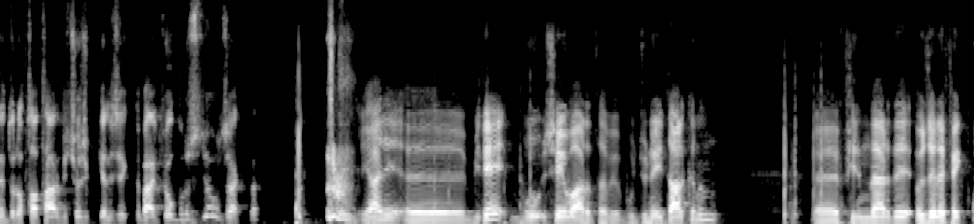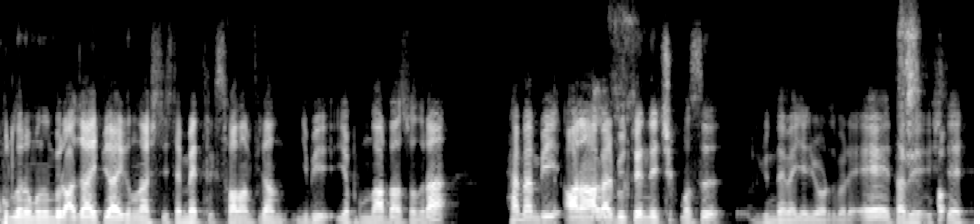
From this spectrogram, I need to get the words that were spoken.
nedir o Tatar bir çocuk gelecekti. Belki o Bruce Lee olacaktı. yani e, bir de bu şey vardı tabii. Bu Cüneyt Arkın'ın e, filmlerde özel efekt kullanımının böyle acayip yaygınlaştığı işte Matrix falan filan gibi yapımlardan sonra hemen bir ana haber Evet. bültenine çıkması gündeme geliyordu böyle. E tabii işte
